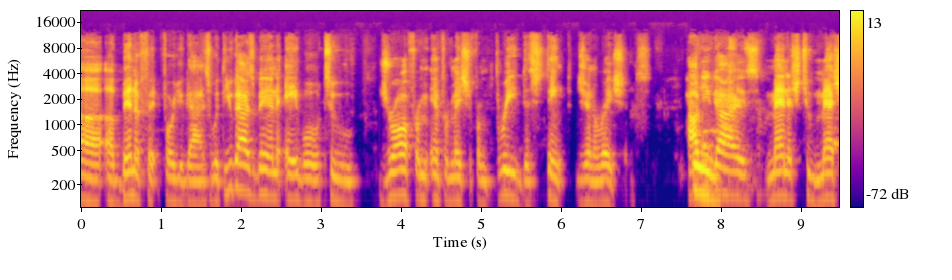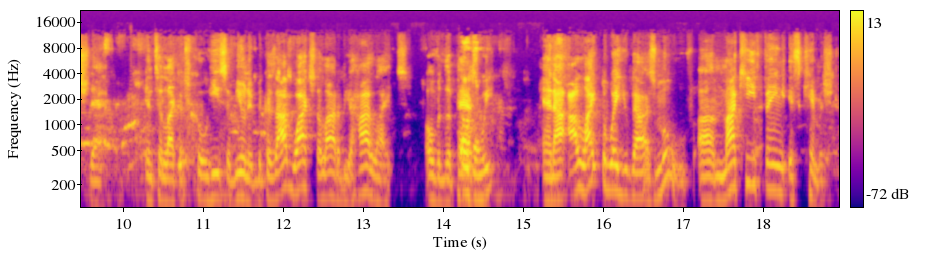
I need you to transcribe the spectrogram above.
uh, a benefit for you guys with you guys being able to draw from information from three distinct generations? How do you Mm. guys manage to mesh that into like a cohesive unit? Because I've watched a lot of your highlights over the past Okay. week, and I, I like the way you guys move. Um, my key thing is chemistry.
